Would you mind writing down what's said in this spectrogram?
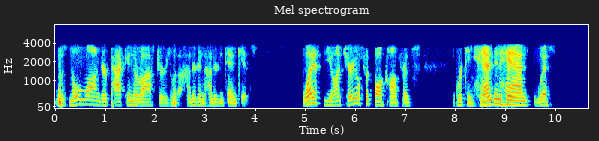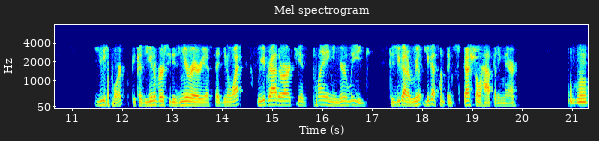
was no longer packing the rosters with 100 and 110 kids. What if the Ontario Football Conference, working hand in hand with U Sport, because the universities in your area said, you know what, we'd rather our kids playing in your league because you got a real, you got something special happening there. Mhm.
